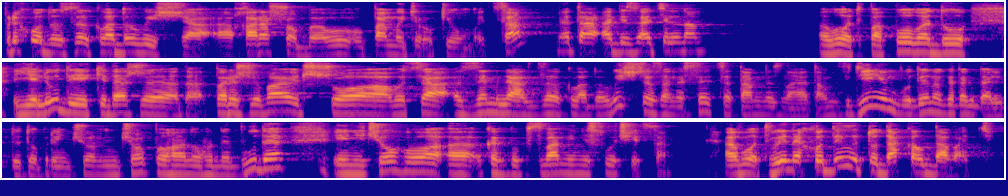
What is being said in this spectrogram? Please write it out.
приходу з кладовища е, хорошо би у- помить руки, умитися. Це обязательно. Вот, по поводу є люди, які даже да, переживають, що оця земля з кладовища занесеться там, не знаю, там в дім, будинок і так далі. Добре, нічого, нічого поганого не буде і нічого е, как би, з вами не случиться. А вот ви не ходили туди колдовать.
